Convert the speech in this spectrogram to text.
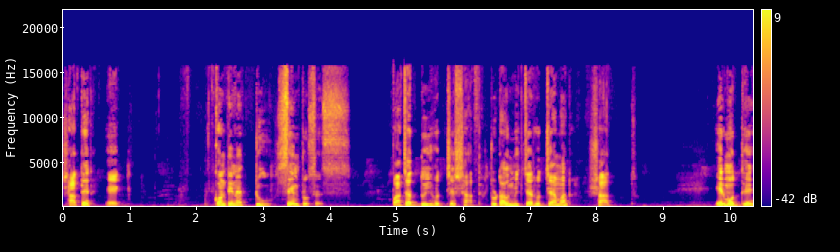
সাতের এক। কন্টেনার টু সেম প্রসেস পাঁচ আর দুই হচ্ছে সাত। টোটাল মিক্সচার হচ্ছে আমার সাত। এর মধ্যে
